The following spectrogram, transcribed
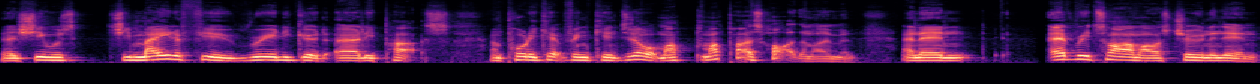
You know, she was she made a few really good early putts, and probably kept thinking, do you know what, my my putt is hot at the moment. And then every time I was tuning in,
